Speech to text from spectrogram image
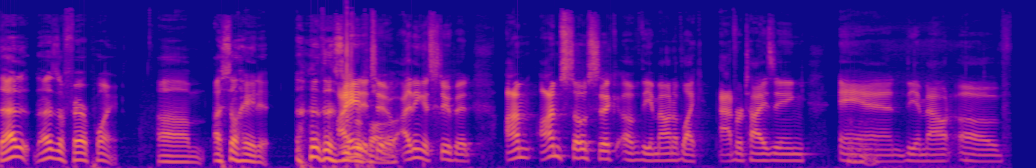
that that is a fair point. Um, I still hate it. I hate it too. I think it's stupid. I'm I'm so sick of the amount of like advertising and the amount of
